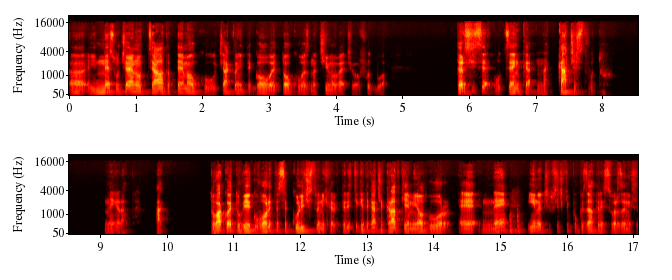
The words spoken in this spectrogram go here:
а, и не случайно цялата тема около очакваните голове е толкова значима вече в футбола. Търси се оценка на качеството на играта. Това, което вие говорите, са количествени характеристики, така че краткият ми отговор е не. Иначе всички показатели, свързани с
